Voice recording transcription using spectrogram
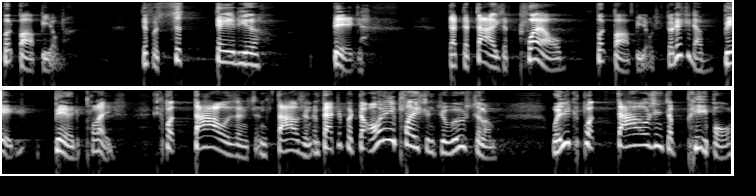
football fields. This was six stadia big. That's the size of 12 football fields. So this is a big, big place. You put thousands and thousands. In fact, it was the only place in Jerusalem where you can put thousands of people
